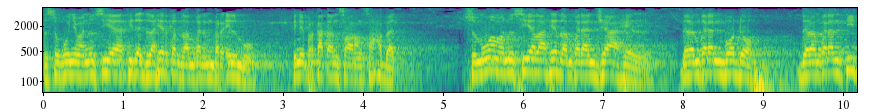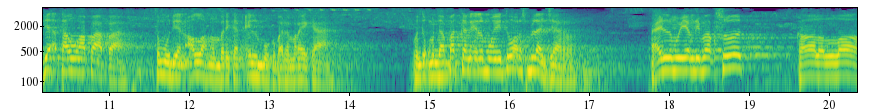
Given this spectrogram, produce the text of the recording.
Sesungguhnya manusia tidak dilahirkan dalam keadaan berilmu. Ini perkataan seorang sahabat. Semua manusia lahir dalam keadaan jahil dalam keadaan bodoh dalam keadaan tidak tahu apa-apa. Kemudian Allah memberikan ilmu kepada mereka. Untuk mendapatkan ilmu itu harus belajar ilmu yang dimaksud qala Allah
